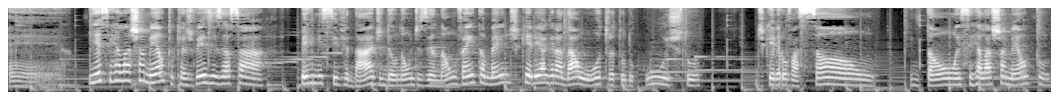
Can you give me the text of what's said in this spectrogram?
É... E esse relaxamento, que às vezes essa permissividade de eu não dizer não vem também de querer agradar o outro a todo custo, de querer aprovação. Então, esse relaxamento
